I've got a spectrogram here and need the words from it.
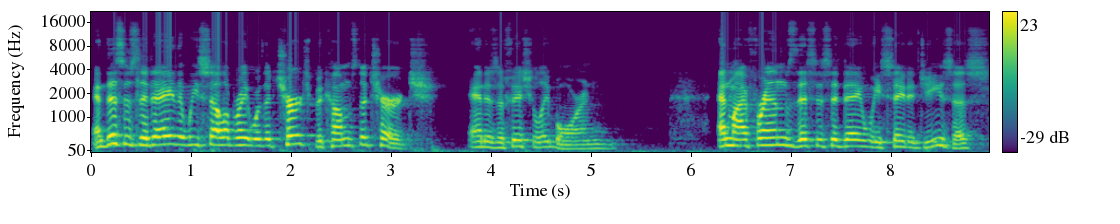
And this is the day that we celebrate where the church becomes the church and is officially born. And my friends, this is the day we say to Jesus,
